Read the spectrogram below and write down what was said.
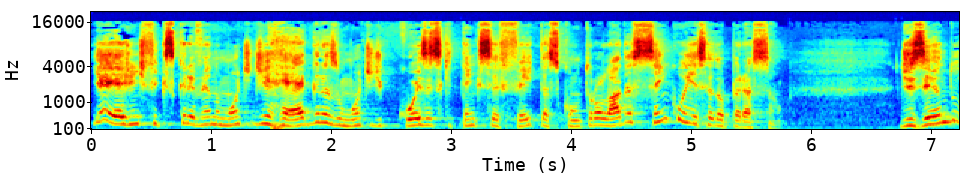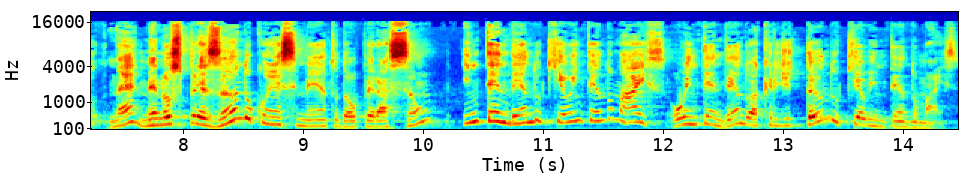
E aí a gente fica escrevendo um monte de regras, um monte de coisas que tem que ser feitas, controladas, sem conhecer da operação dizendo, né, menosprezando o conhecimento da operação, entendendo que eu entendo mais, ou entendendo, acreditando que eu entendo mais.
